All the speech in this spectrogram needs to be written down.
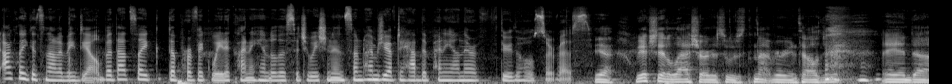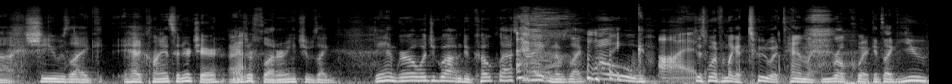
act like it's not a big deal. But that's like the perfect way to kind of handle the situation. And sometimes you have to have the penny on there through the whole service. Yeah, we actually had a lash artist who was not very intelligent, and uh, she was like, had clients in her chair, eyes Yeah. were fluttering, and she was like, "Damn, girl, what'd you go out and do coke last night?" And I was like, "Whoa!" Oh. Just went from like a two to a ten, like real quick. It's like you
